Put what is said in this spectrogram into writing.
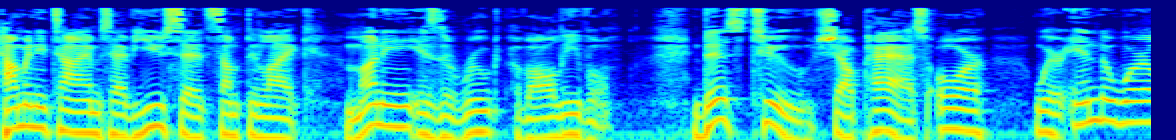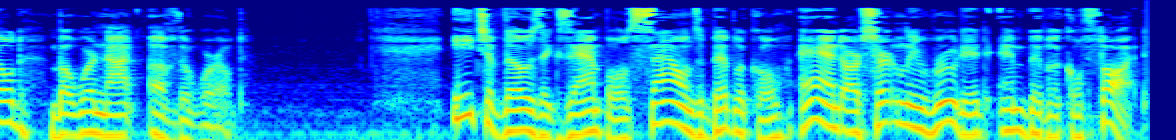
How many times have you said something like, money is the root of all evil. This too shall pass, or we're in the world, but we're not of the world. Each of those examples sounds biblical and are certainly rooted in biblical thought.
